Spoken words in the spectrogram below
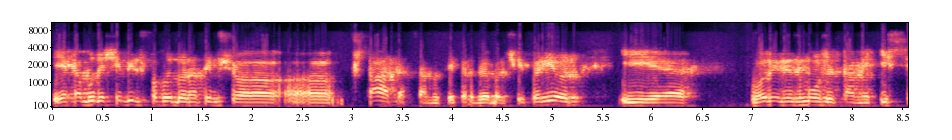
яка буде ще більш поглиблена тим, що е, в Штатах саме цей передвиборчий період, і е, вони не зможуть там якісь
